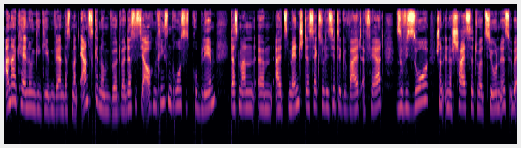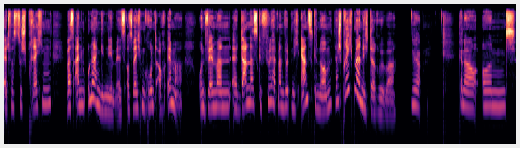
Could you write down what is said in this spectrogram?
Anerkennung gegeben werden, dass man ernst genommen wird, weil das ist ja auch ein riesengroßes Problem, dass man ähm, als Mensch, der sexualisierte Gewalt erfährt, sowieso schon in einer Scheißsituation ist, über etwas zu sprechen, was einem unangenehm ist, aus welchem Grund auch immer. Und wenn man äh, dann das Gefühl hat, man wird nicht ernst genommen, dann spricht man nicht darüber. Ja, genau. Und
